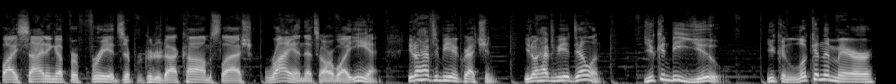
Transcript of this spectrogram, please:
by signing up for free at ziprecruiter.com slash Ryen. That's R-Y-E-N. You don't have to be a Gretchen. You don't have to be a Dylan. You can be you. You can look in the mirror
